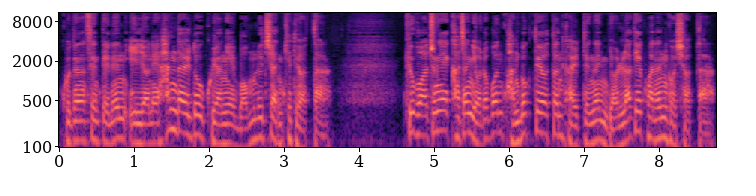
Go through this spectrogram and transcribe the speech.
고등학생 때는 1년에 한 달도 고향에 머무르지 않게 되었다. 그 와중에 가장 여러 번 반복되었던 갈등은 연락에 관한 것이었다.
